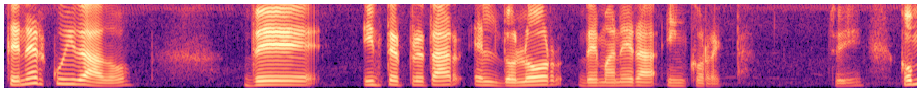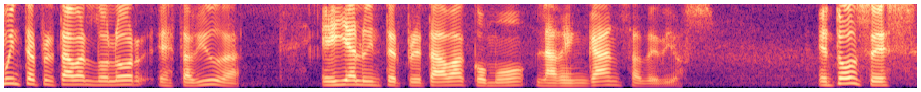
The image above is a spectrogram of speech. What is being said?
tener cuidado de interpretar el dolor de manera incorrecta. ¿sí? ¿Cómo interpretaba el dolor esta viuda? Ella lo interpretaba como la venganza de Dios. Entonces,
